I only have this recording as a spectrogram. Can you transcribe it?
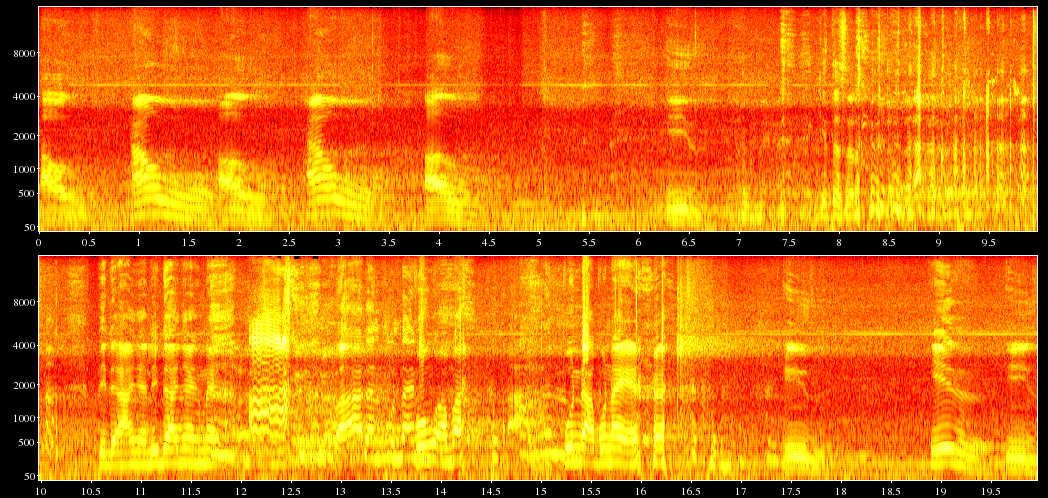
Al. Au, Al. au. Al. Iz. Kita suruh Tidak hanya lidahnya yang naik. badan pun naik. Pung apa? Pundak pun naik. Iz. Il, Iz.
